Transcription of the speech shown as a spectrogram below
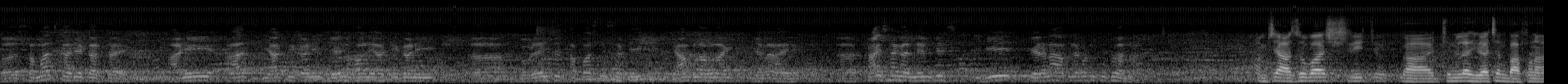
अ, समाजकार्य करताय आणि आज या ठिकाणी जैन हॉल या ठिकाणी डोळ्यांच्या तपासणीसाठी कॅम्प लावला गेला आहे. काय सांगाल? नेमकीच ही प्रेरणा आपल्याकडून कुठं आला? आमचे आजोबा श्री चुनला हिराचंद बाफणा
